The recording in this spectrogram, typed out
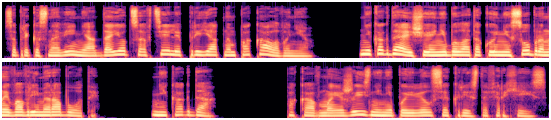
Соприкосновение отдаётся в теле приятным покалыванием. Никогда еще я не была такой несобранной во время работы. Никогда. Пока в моей жизни не появился Кристофер Хейс.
